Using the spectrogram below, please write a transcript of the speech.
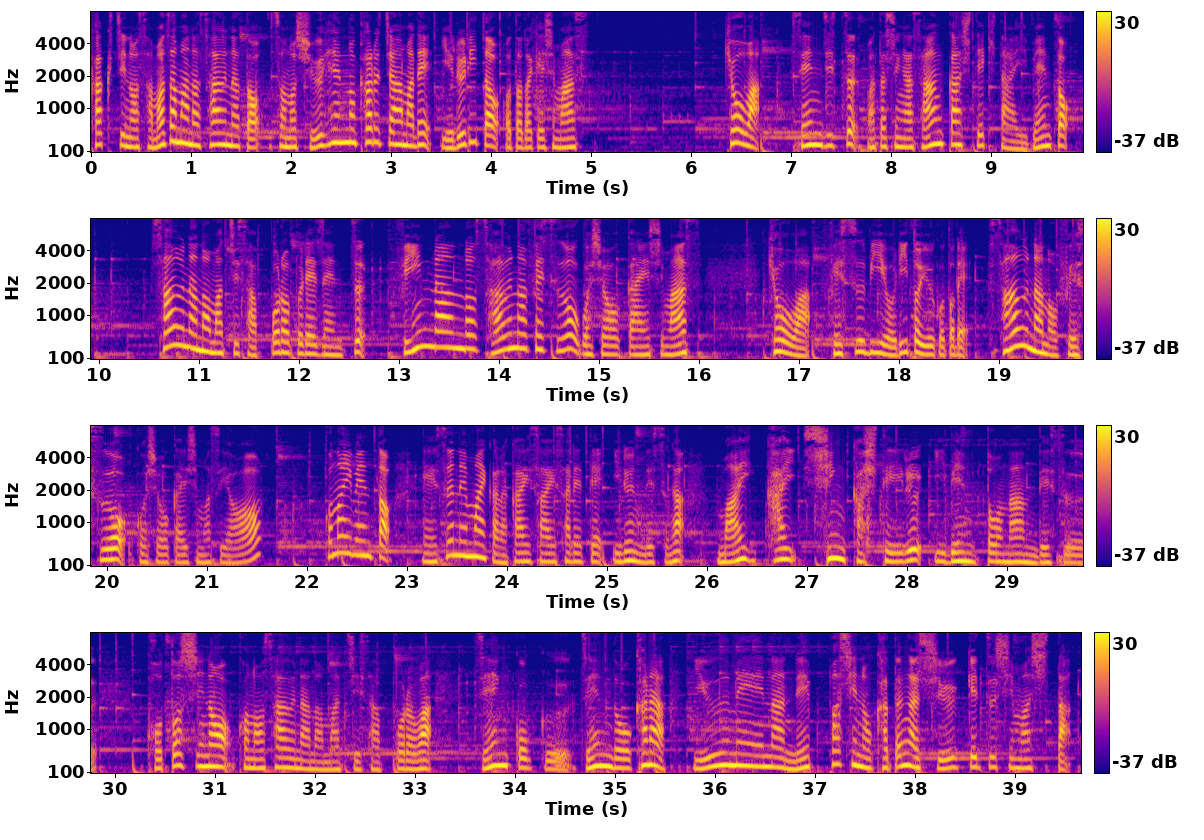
各地の様々なサウナとその周辺のカルチャーまでゆるりとお届けします。今日は先日私が参加してきたイベント、サウナの街札幌プレゼンツフィンランドサウナフェスをご紹介します。今日はフェス日和ということで、サウナのフェスをご紹介しますよ。このイベント、えー、数年前から開催されているんですが、毎回進化しているイベントなんです。今年のこのサウナの街札幌は全国全道から有名な熱波師の方が集結しました。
